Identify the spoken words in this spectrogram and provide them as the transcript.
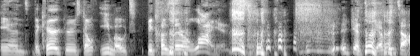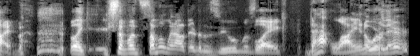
and the characters don't emote because they're lions. it gets me every time. like someone someone went out there to the zoo and was like, "That lion over there,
